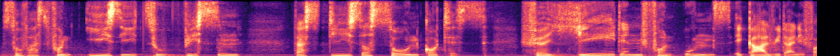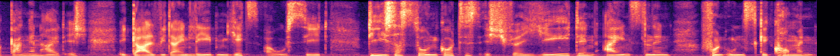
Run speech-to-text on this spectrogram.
sowas von easy zu wissen, dass dieser Sohn Gottes für jeden von uns, egal wie deine Vergangenheit ist, egal wie dein Leben jetzt aussieht, dieser Sohn Gottes ist für jeden einzelnen von uns gekommen.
